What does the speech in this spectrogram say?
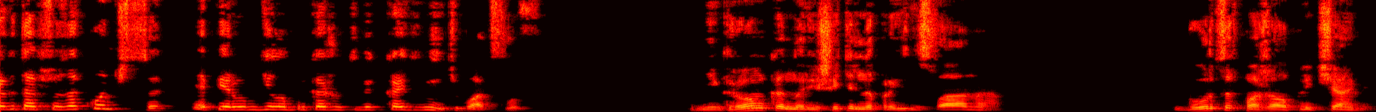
Когда все закончится, я первым делом прикажу тебе казнить, Вацлав. Негромко, но решительно произнесла она. Бурцев пожал плечами.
